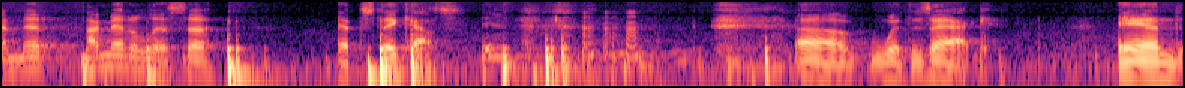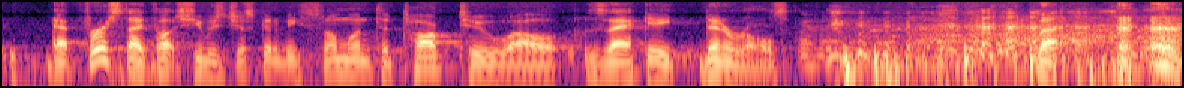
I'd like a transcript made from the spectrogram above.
I met, I met Alyssa at Steakhouse uh, with Zach. And at first, I thought she was just going to be someone to talk to while Zach ate dinner rolls. but,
